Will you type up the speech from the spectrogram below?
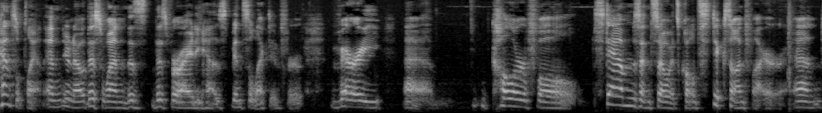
pencil plant, and you know this one, this this variety has been selected for very um, colorful stems, and so it's called sticks on fire. And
